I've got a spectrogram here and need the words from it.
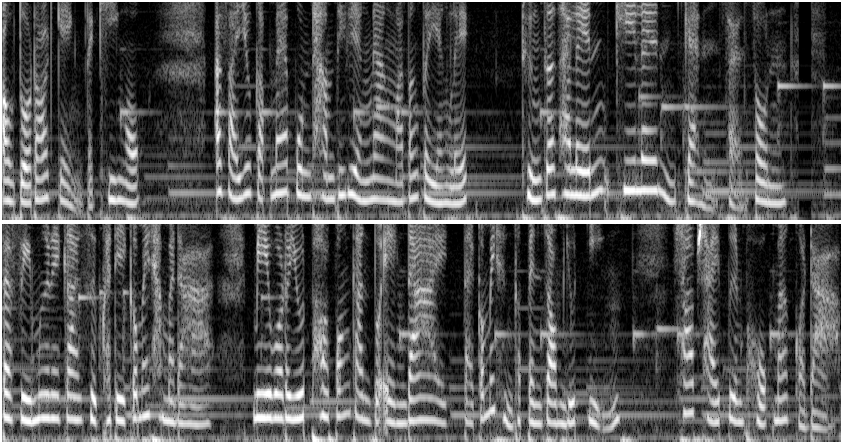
เอาตัวรอดเก่งแต่ขี้งก อาศัยอยู่กับแม่ปุณธรรมที่เลี้ยงนางมาตั้งแต่ยังเล็ก ถึงจะทะเลนขี้เล่น แก่นแสนซน แต่ฝีมือในการสืบคดีก็ไม่ธรรมดา มีวรยุทธ์พอป้องกันตัวเองได้ แต่ก็ไม่ถึงกับเป็นจอมยุทธหญิง ชอบใช้ปืนพกมากกว่าดาบ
